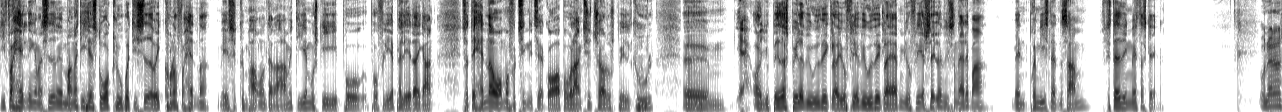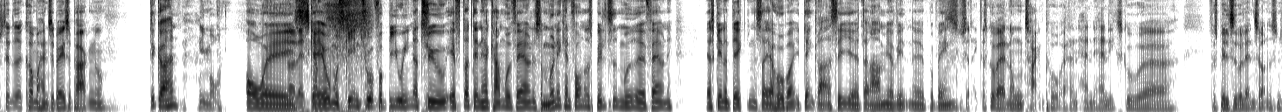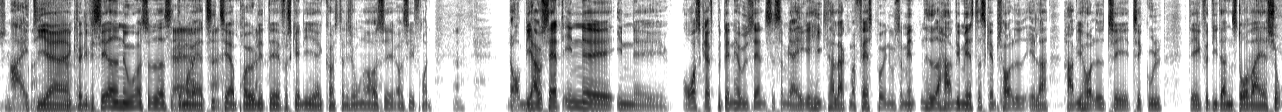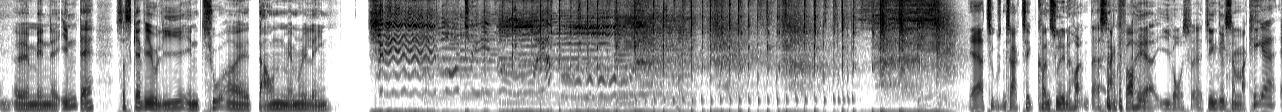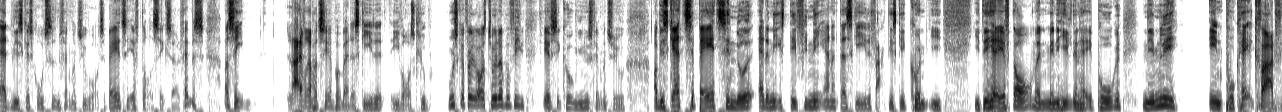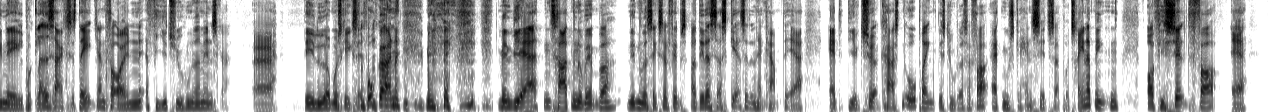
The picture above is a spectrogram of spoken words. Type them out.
de forhandlinger, man sidder med, mange af de her store klubber, de sidder jo ikke kun og forhandler med FC København og Darame, de er måske på, på flere paletter i gang. Så det handler jo om at få tingene til at gå op, og hvor lang tid tør du spille cool. Mm. Øhm, ja, og jo bedre spillere vi udvikler, jo flere vi udvikler af dem, jo flere sælger vi. Sådan er det bare. Men præmissen er den samme. Vi skal stadigvæk mesterskabet. Under alle omstændigheder kommer han tilbage til parken nu. Det gør han. I morgen. Og øh, skal jo måske en tur forbi U21 efter den her kamp mod Færøerne, så må ikke han får noget spiltid mod øh, Færøerne. Jeg skal ind og dække den, så jeg håber i den grad at se uh, Darami og vind uh, på banen. Jeg synes jeg ikke, der skulle være nogen tegn på, at han, han, han ikke skulle uh, få spilletid på landsholdet, synes jeg. Nej, de er ja. kvalificeret nu og så videre, så ja, det må være tid ja, til at prøve ja. lidt uh, forskellige uh, konstellationer, ja. også, også i front. Ja. Nå, vi har jo sat en, uh, en uh, overskrift på den her udsendelse, som jeg ikke helt har lagt mig fast på endnu, som enten hedder, har vi mesterskabsholdet, eller har vi holdet til, til guld? Det er ikke, fordi der er en stor variation. Øh, men øh, inden da, så skal vi jo lige en tur øh, down memory lane. Ja, og tusind tak til konsuline Holm, der er sang for her i vores øh, jingle, som markerer, at vi skal skrue tiden 25 år tilbage til efteråret 96 og se live rapportere på, hvad der skete i vores klub. Husk at følge vores Twitter-profil, FCK-25. Og vi skal tilbage til noget af det mest definerende, der skete faktisk ikke kun i, i det her efterår, men, men i hele den her epoke, nemlig en pokalkvartfinale på Gladsaxe Stadion for øjnene af 2400 mennesker. Uh, det lyder måske ikke så bogørende, men, men vi er den 13. november 1996, og det, der så sker til den her kamp, det er, at direktør Carsten Åbrink beslutter sig for, at nu skal han sætte sig på trænerbænken, officielt for at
